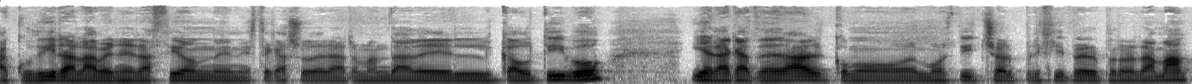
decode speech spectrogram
acudir a la veneración, en este caso de la Hermandad del Cautivo. Y en la catedral, como hemos dicho al principio del programa,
